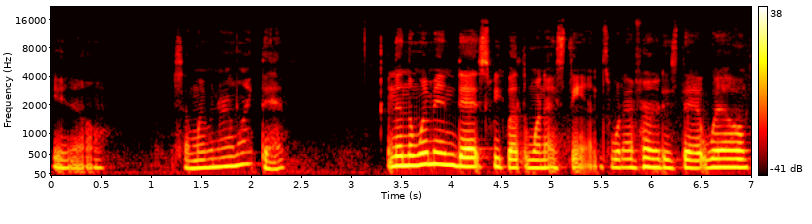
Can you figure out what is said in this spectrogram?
you know, some women aren't like that. And then the women that speak about the one night stands, what I've heard is that, well,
